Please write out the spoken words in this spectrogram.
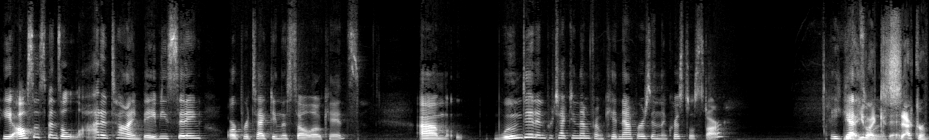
He also spends a lot of time babysitting or protecting the solo kids. Um, wounded and protecting them from kidnappers in the Crystal Star. He gets yeah, he like sacri-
